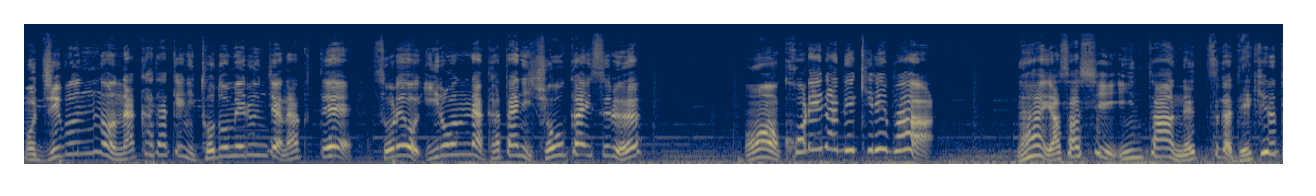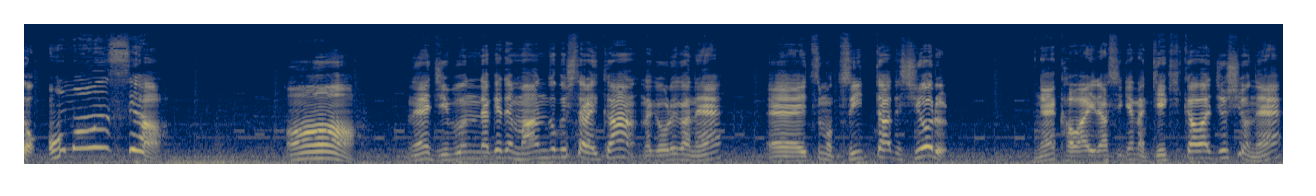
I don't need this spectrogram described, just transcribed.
もう自分の中だけに留めるんじゃなくて、それをいろんな方に紹介する。うん、これができれば、な、優しいインターネットができると思うんすよ。うん。ね、自分だけで満足したらいかん。だけど俺がね、えー、いつもツイッターでしおる。ね、可愛らしげな激川女子をね、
